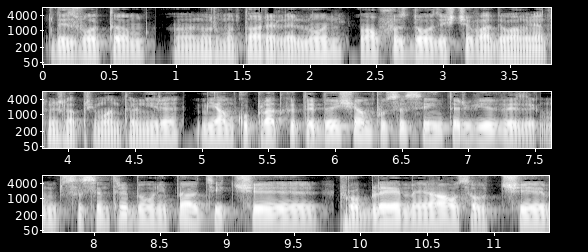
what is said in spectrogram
dezvoltăm în următoarele luni. Au fost 20 ceva de oameni atunci la prima întâlnire. I-am cuplat câte doi și am pus să se intervieveze, să se întrebe unii pe alții ce probleme au sau ce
